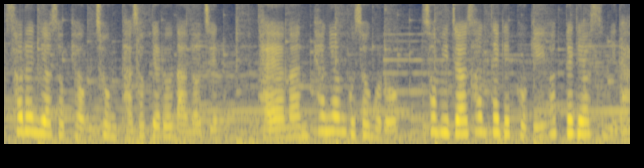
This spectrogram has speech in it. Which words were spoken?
36평 총 5개로 나눠진 다양한 평형 구성으로 소비자 선택의 폭이 확대되었습니다.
